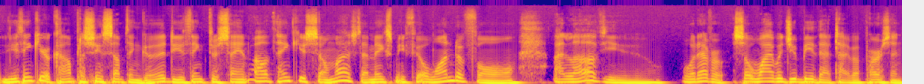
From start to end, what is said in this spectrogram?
you think you're accomplishing something good? Do you think they're saying, "Oh, thank you so much. That makes me feel wonderful. I love you." Whatever. So why would you be that type of person?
